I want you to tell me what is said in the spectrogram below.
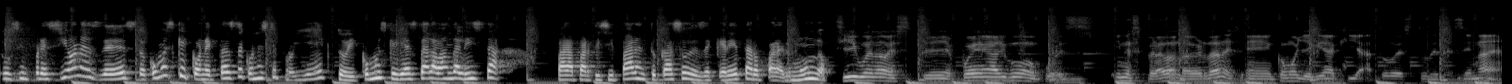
tus impresiones de esto. ¿Cómo es que conectaste con este proyecto y cómo es que ya está la banda lista para participar, en tu caso, desde Querétaro para el mundo? Sí, bueno, este fue algo pues inesperado, la verdad, es, eh, cómo llegué aquí a todo esto de la escena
